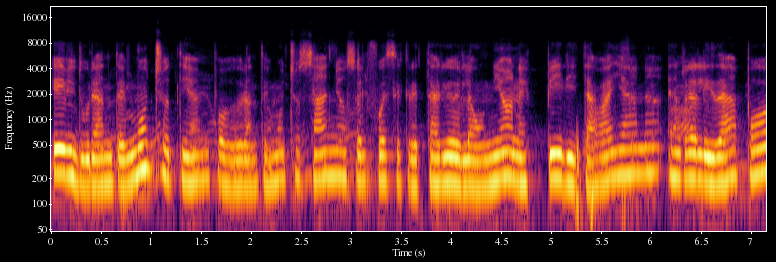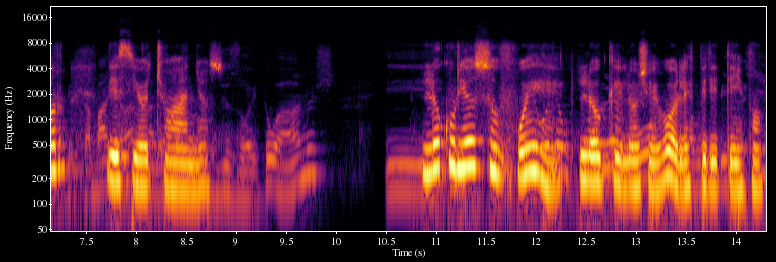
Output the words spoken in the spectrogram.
Él durante mucho tiempo, durante muchos años, él fue secretario de la Unión Espírita Bayana, en realidad por 18 años. Lo curioso fue lo que lo llevó al espiritismo.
